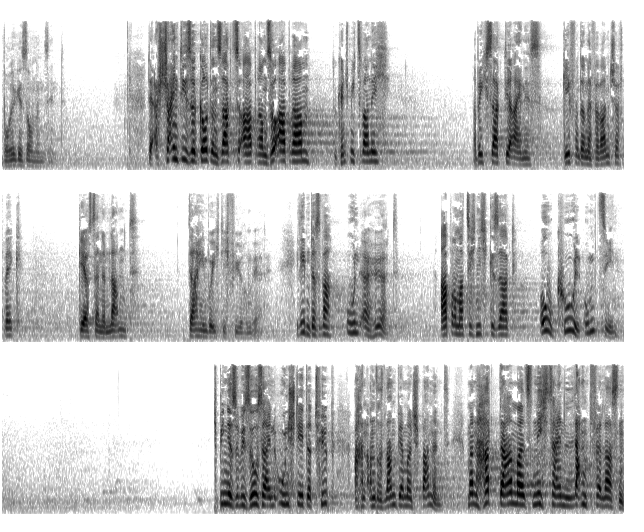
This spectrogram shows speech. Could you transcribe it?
wohlgesonnen sind. Da erscheint dieser Gott und sagt zu Abraham, so Abraham, du kennst mich zwar nicht, aber ich sag dir eines, geh von deiner Verwandtschaft weg, geh aus deinem Land, dahin, wo ich dich führen werde. Ihr Lieben, das war unerhört. Abraham hat sich nicht gesagt, oh cool, umziehen. Ich bin ja sowieso so ein unsteter Typ. Ach, ein anderes Land wäre mal spannend. Man hat damals nicht sein Land verlassen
